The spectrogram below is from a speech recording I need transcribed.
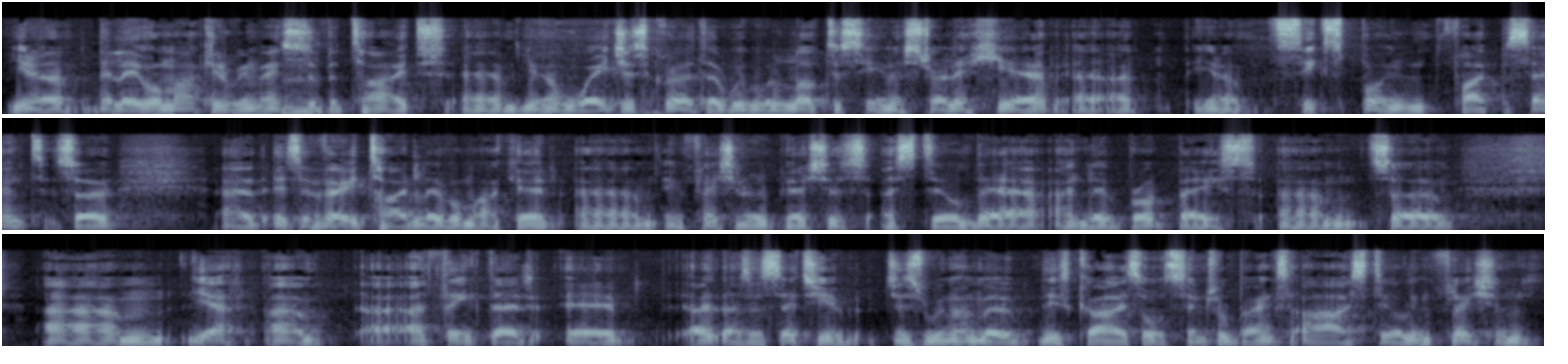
You know, the labor market remains mm. super tight. Um, you know, wages growth that we would love to see in Australia here uh, at you know six point five percent. So. Uh, it's a very tight labor market. Um, inflationary pressures are still there and they're broad based. Um, so, um, yeah, um, I think that, uh, as I said to you, just remember these guys or central banks are still inflation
